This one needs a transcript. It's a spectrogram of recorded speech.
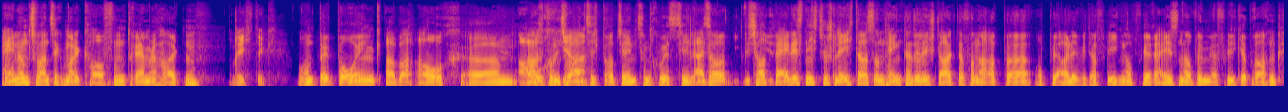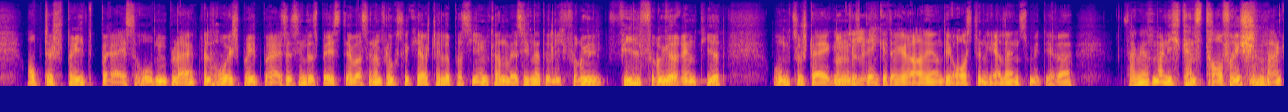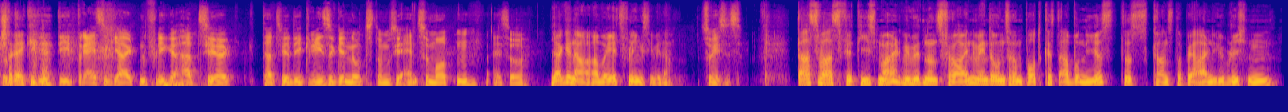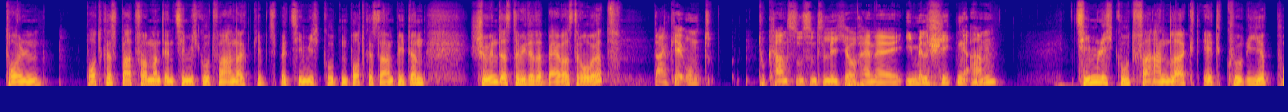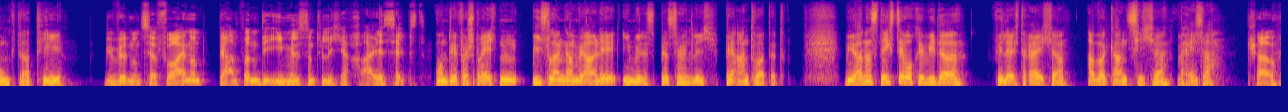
21 Mal kaufen, dreimal halten. Richtig und bei Boeing aber auch, ähm, auch 28 Prozent ja. zum Kursziel. Also schaut beides nicht so schlecht aus und hängt natürlich stark davon ab, äh, ob wir alle wieder fliegen, ob wir reisen, ob wir mehr Flieger brauchen, ob der Spritpreis oben bleibt, weil hohe Spritpreise sind das Beste, was einem Flugzeughersteller passieren kann, weil sich natürlich früh, viel früher rentiert, umzusteigen. Natürlich. Ich denke da gerade an die Austrian Airlines mit ihrer sagen wir es mal nicht ganz taufrischen Langstrecke. Die, die 30 Jahre alten Flieger hat sie hat sie die Krise genutzt, um sie einzumotten. Also ja, genau, aber jetzt fliegen sie wieder. So ist es. Das war's für diesmal. Wir würden uns freuen, wenn du unseren Podcast abonnierst. Das kannst du bei allen üblichen tollen Podcast-Plattformen, denn ziemlich gut veranlagt gibt's bei ziemlich guten Podcast-Anbietern. Schön, dass du wieder dabei warst, Robert. Danke und du kannst uns natürlich auch eine E-Mail schicken an ziemlich gut veranlagt at kurier.at. Wir würden uns sehr freuen und beantworten die E-Mails natürlich auch alle selbst. Und wir versprechen, bislang haben wir alle E-Mails persönlich beantwortet. Wir hören uns nächste Woche wieder vielleicht reicher, aber ganz sicher weiser. Ciao.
